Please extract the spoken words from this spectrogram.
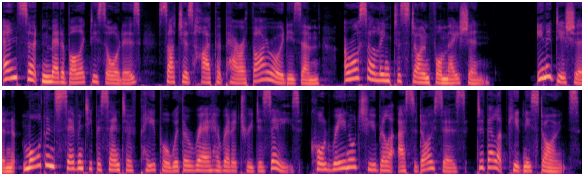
and certain metabolic disorders such as hyperparathyroidism are also linked to stone formation. In addition, more than 70% of people with a rare hereditary disease called renal tubular acidosis develop kidney stones.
